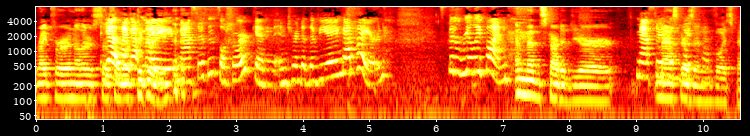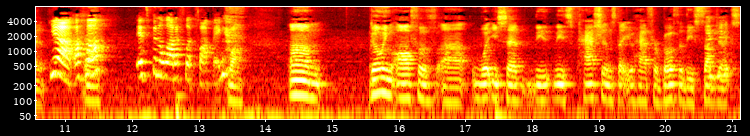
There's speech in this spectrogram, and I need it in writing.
right for another social yeah, work I got degree. my master's in social work and interned at the VA and got hired. It's been really fun. and then started your Master's, master's in in voice ped. Yeah, uh huh. Wow. It's been a lot of flip flopping. Wow. Um, going off of uh, what you said, the, these passions that you have for both of these subjects,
